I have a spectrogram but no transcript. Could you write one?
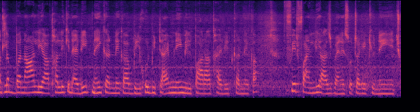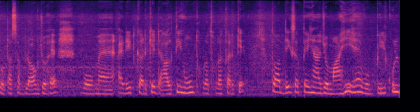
मतलब बना लिया था, लेकिन एडिट नहीं करने का, बिल्कुल भी टाइम नहीं मिल पा रहा था एडिट करने का। फिर फाइनली आज मैंने सोचा कि क्यों नहीं, ये छोटा सा ब्लॉग जो है, वो मैं एडिट करके डालती हूँ थोड़ा थोड़ा करके। तो आप देख सकते हैं यहाँ जो माही है, वो बिल्कुल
